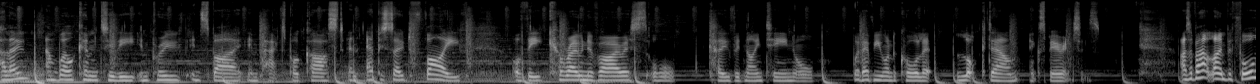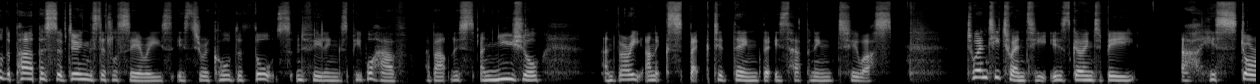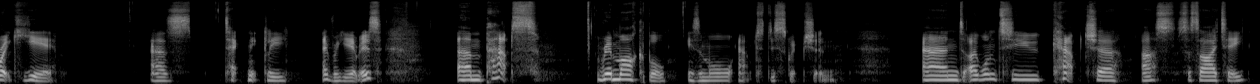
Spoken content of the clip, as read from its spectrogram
Hello, and welcome to the Improve, Inspire, Impact podcast and episode five of the coronavirus or COVID 19 or whatever you want to call it lockdown experiences. As I've outlined before, the purpose of doing this little series is to record the thoughts and feelings people have about this unusual and very unexpected thing that is happening to us. 2020 is going to be a historic year, as technically every year is. Um, perhaps remarkable is a more apt description. And I want to capture us, society,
